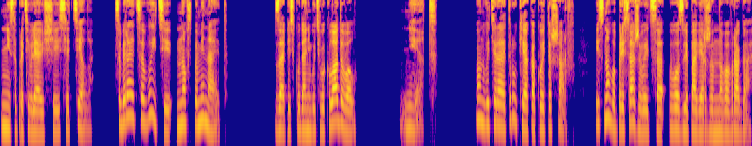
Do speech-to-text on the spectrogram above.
несопротивляющееся тело. Собирается выйти, но вспоминает. «Запись куда-нибудь выкладывал?» «Нет». Он вытирает руки о какой-то шарф и снова присаживается возле поверженного врага.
